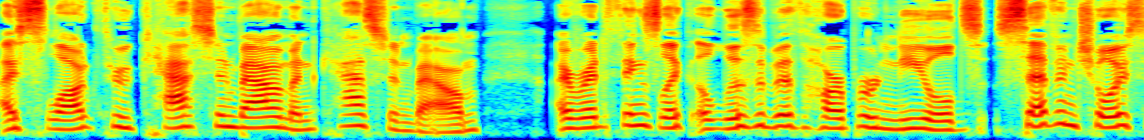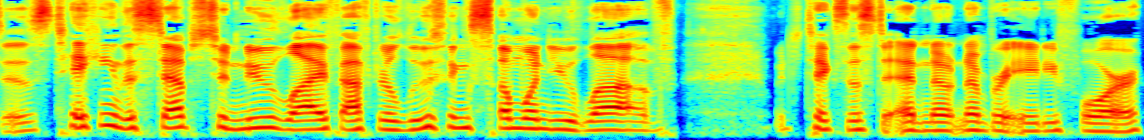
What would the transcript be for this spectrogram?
I slogged through Kastenbaum and Kastenbaum. I read things like Elizabeth Harper Neeld's Seven Choices Taking the Steps to New Life After Losing Someone You Love, which takes us to endnote number 84.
